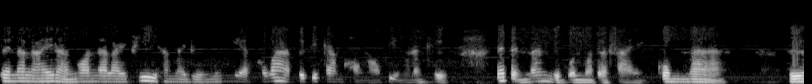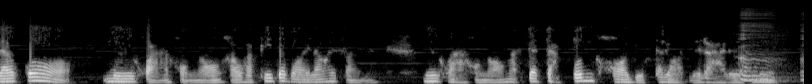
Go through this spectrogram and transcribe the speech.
เป็นอะไรล่ะงอนอะไรพี่ทำไมดูเงียบๆเพราะว่าพฤติกรรมของน้องผู้หญิงคนนั้นคือ ได้แต่นั่งอยู่บนมอเตอร์ไซค์ก้มหน้า แล้วก็มือขวาของน้องเขาครับ ที่เจ้าบอยเล่าให้ฟังนะมือขวาของน้องอะ จะจับต้นคออยู่ตลอดเวลาเลยเอพี่อ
